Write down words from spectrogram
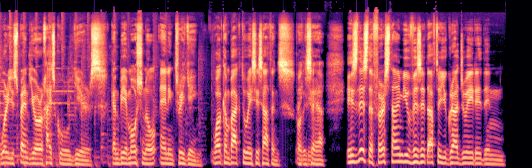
where you spend your high school years can be emotional and intriguing. Welcome back to ACS Athens, Thank Odysseas. Is this the first time you visit after you graduated in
